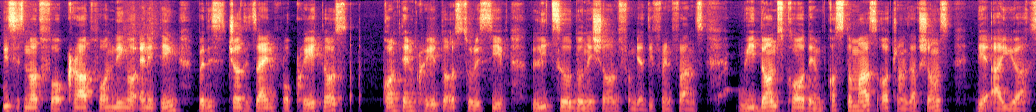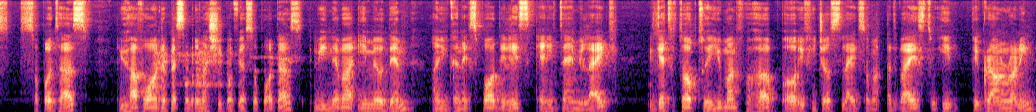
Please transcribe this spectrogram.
this is not for crowdfunding or anything but this is just designed for creators content creators to receive little donations from their different fans. We don't call them customers or transactions. They are your supporters. You have 100% ownership of your supporters. We never email them and you can export the list anytime you like. You get to talk to a human for help or if you just like some advice to hit the ground running.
